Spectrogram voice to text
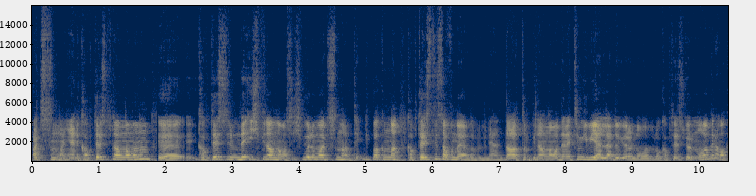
açısından yani kapitalist planlamanın e, kapitalizmde iş planlaması iş bölümü açısından teknik bakımdan kapitalistin safında yer alabilir. Yani dağıtım planlama denetim gibi yerlerde görevli olabilir o kapitalist görünüm olabilir ama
